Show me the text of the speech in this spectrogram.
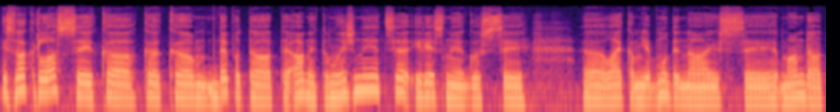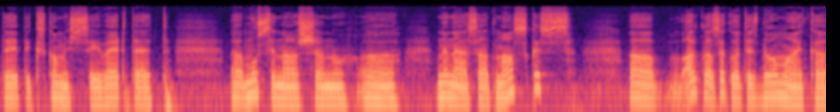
Es vakar lasīju, ka, ka, ka deputāte Anita Mužniece ir iesniegusi, eh, laikam, jeb mudinājusi mandāta ētikas komisiju vērtēt uh, musināšanu, uh, nenēsāt maskas. Uh, Atklāt sakot, es domāju, ka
